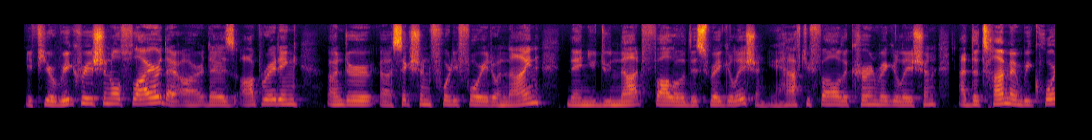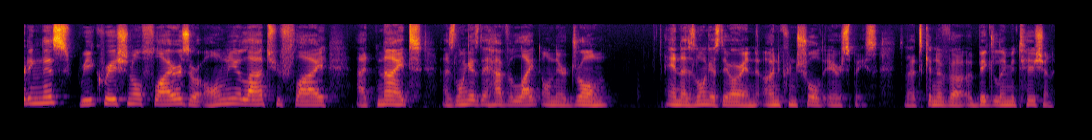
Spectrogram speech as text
If you're a recreational flyer that, are, that is operating under uh, Section 44809, then you do not follow this regulation. You have to follow the current regulation. At the time I'm recording this, recreational flyers are only allowed to fly at night as long as they have a light on their drone and as long as they are in uncontrolled airspace. So that's kind of a, a, big limitation.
